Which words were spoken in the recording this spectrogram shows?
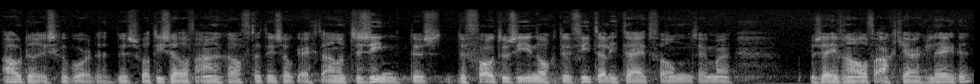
ouder is geworden. Dus wat hij zelf aangaf, dat is ook echt aan hem te zien. Dus de foto zie je nog de vitaliteit van, zeg maar, 7,5, 8 jaar geleden.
